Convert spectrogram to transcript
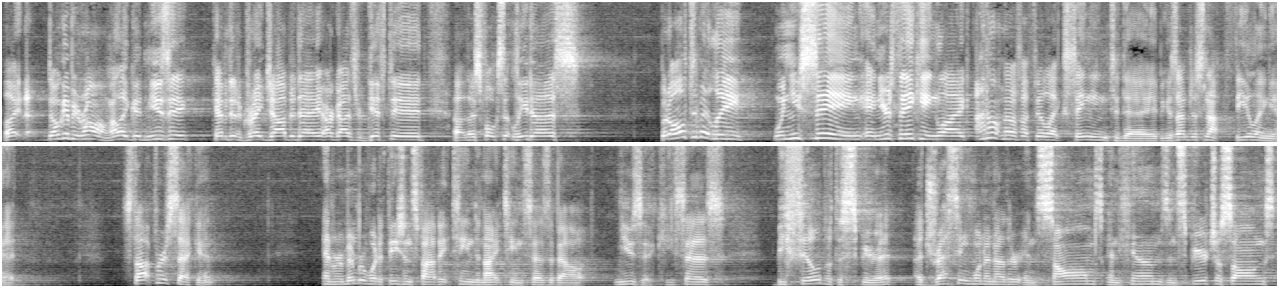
Like, don't get me wrong, I like good music. Kevin did a great job today. Our guys are gifted, uh, those folks that lead us. But ultimately, when you sing and you're thinking, like, I don't know if I feel like singing today because I'm just not feeling it, stop for a second and remember what Ephesians 5 18 to 19 says about music. He says, be filled with the Spirit, addressing one another in psalms and hymns and spiritual songs,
